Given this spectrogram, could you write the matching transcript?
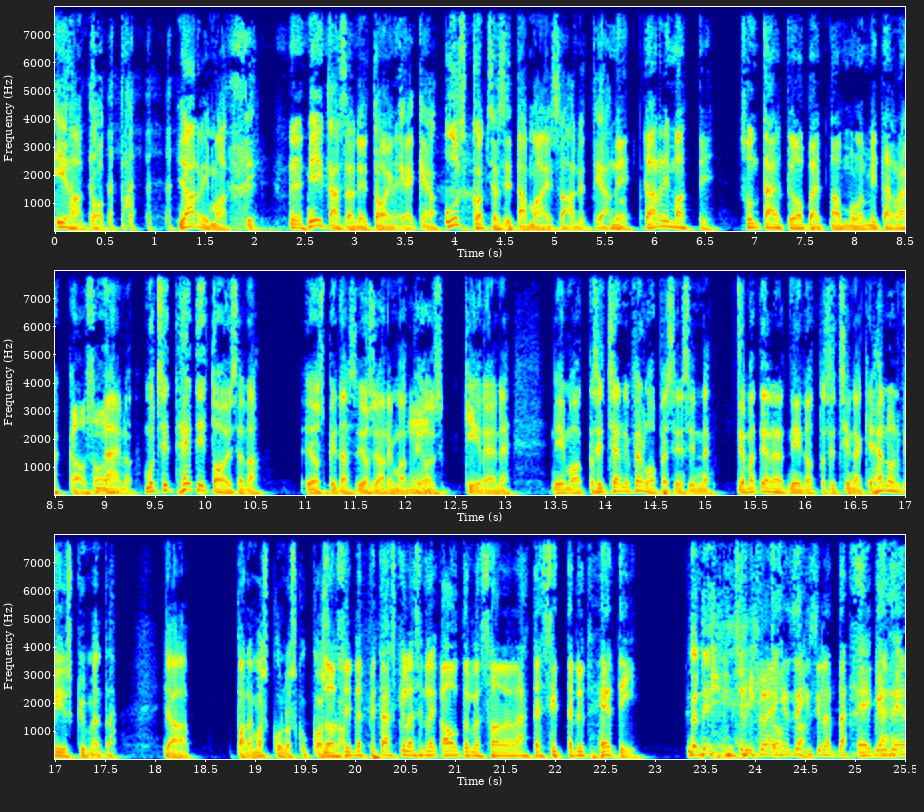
ihan totta. Jari-Matti, mitä sä nyt oikein käy? Uskot sä sitä maisaa nyt ihan Niin. totta? Jari-Matti, sun täytyy opettaa mulle, mitä rakkaus on. Näin on. Mutta sitten heti toisena, jos, pitäisi, jos Jari-Matti mm. olisi kiireinen, niin mä ottaisin Jennifer Lopezin sinne. Ja mä tiedän, että niin ottaisit sinäkin. Hän on 50 ja paremmassa kunnossa kuin koskaan. No sinne pitäisi kyllä sille autolle saada lähteä sitten nyt heti. No niin, niin kuin eikä totta. sekin sillä, että Eikä miten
